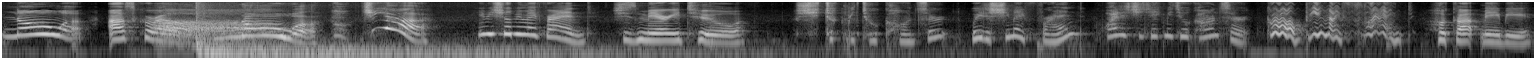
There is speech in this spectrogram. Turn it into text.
No! Ask her out. No! Gia! Maybe she'll be my friend. She's married too. She took me to a concert? Wait, is she my friend? Why did she take me to a concert? Girl, be my friend. Hook up, maybe.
